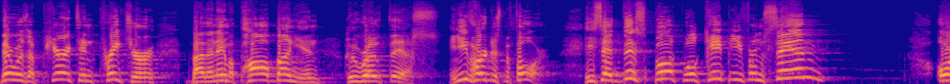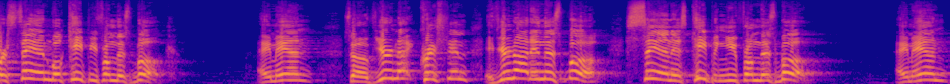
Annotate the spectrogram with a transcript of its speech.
There was a Puritan preacher by the name of Paul Bunyan who wrote this. And you've heard this before. He said, This book will keep you from sin, or sin will keep you from this book. Amen? So if you're not Christian, if you're not in this book, sin is keeping you from this book. Amen?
